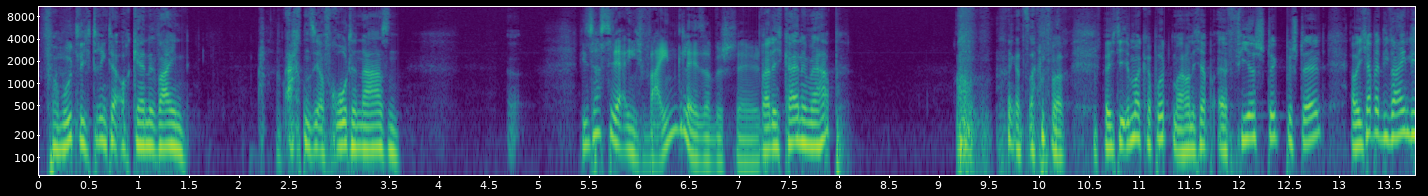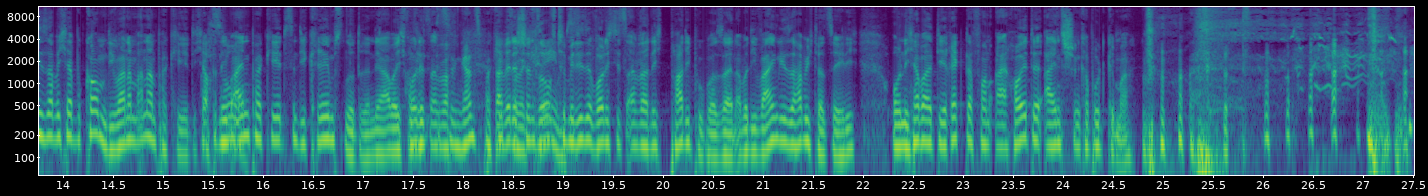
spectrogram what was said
Vermutlich trinkt er auch gerne Wein. Achten Sie auf rote Nasen, Wieso hast du dir eigentlich Weingläser bestellt? weil ich keine mehr hab. Ganz einfach, weil ich die immer kaputt mache. Und ich habe äh, vier Stück bestellt, aber ich habe ja die Weingläser habe ich ja bekommen. Die waren im anderen Paket. Ich habe Ach in dem so. einen Paket sind die Cremes nur drin. Ja, aber ich wollte Also jetzt einfach, ein ganzes Paket weil wir das schon so thematisiert, wollte ich jetzt einfach nicht Partypooper sein. Aber die Weingläser habe ich tatsächlich und ich habe halt direkt davon äh, heute eins schon kaputt gemacht.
